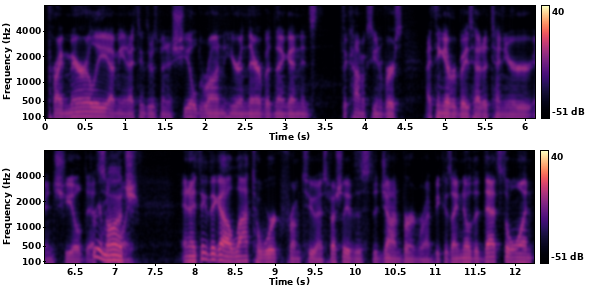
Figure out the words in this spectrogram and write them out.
primarily. I mean, I think there's been a Shield run here and there, but then again, it's the comics universe. I think everybody's had a tenure in Shield at Pretty some much. point. And I think they got a lot to work from too, especially if this is the John Byrne run, because I know that that's the one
